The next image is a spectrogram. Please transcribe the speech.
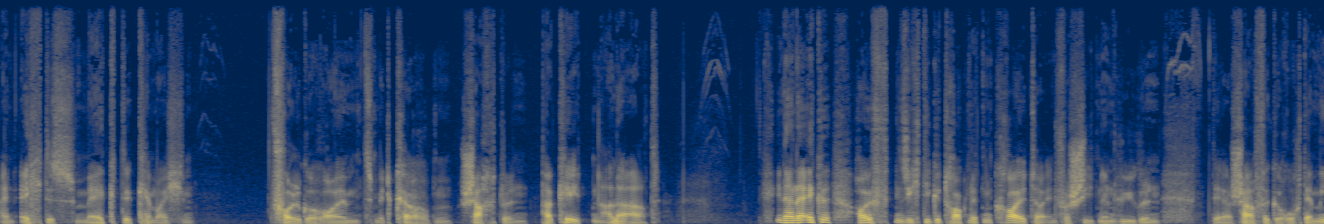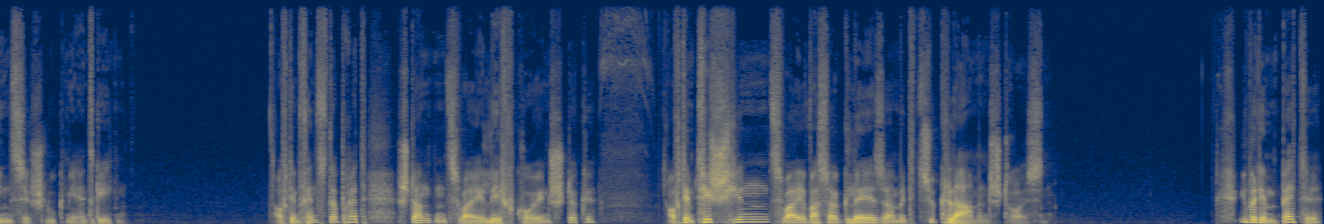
Ein echtes Mägdekämmerchen, vollgeräumt mit Körben, Schachteln, Paketen aller Art. In einer Ecke häuften sich die getrockneten Kräuter in verschiedenen Hügeln. Der scharfe Geruch der Minze schlug mir entgegen. Auf dem Fensterbrett standen zwei Levkoinstöcke, auf dem Tischchen zwei Wassergläser mit Zyklamensträußen. Über dem Bette,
